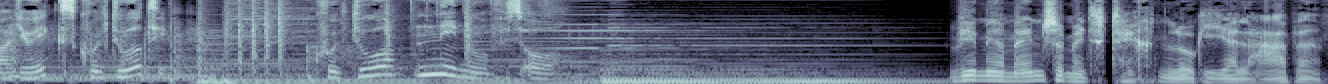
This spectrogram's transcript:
Radio X Kulturtipp. Kultur nicht nur fürs Ohr. Wie wir Menschen mit Technologie erleben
